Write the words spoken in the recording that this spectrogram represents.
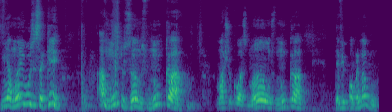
Minha mãe usa isso aqui há muitos anos. Nunca machucou as mãos, nunca teve problema algum.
